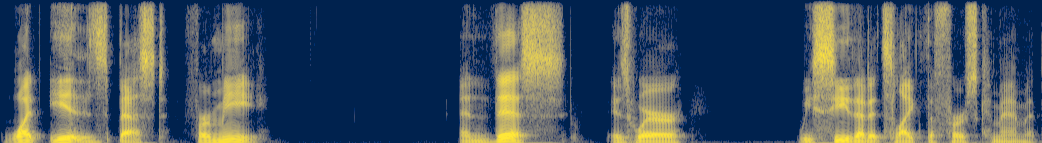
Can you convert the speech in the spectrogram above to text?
What is best for me? And this is where we see that it's like the first commandment.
